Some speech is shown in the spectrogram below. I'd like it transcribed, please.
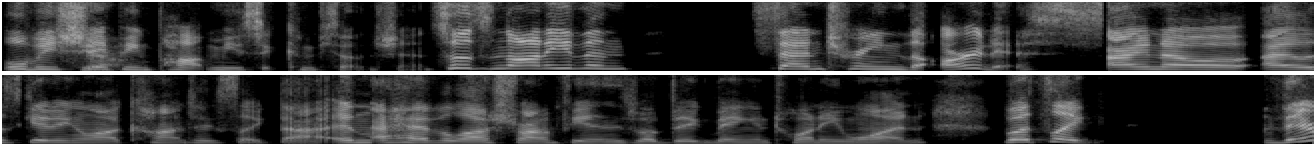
will be shaping pop music consumption. So it's not even centering the artists. I know I was giving a lot of context like that, and I have a lot of strong feelings about Big Bang and 2NE1, but it's like they're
